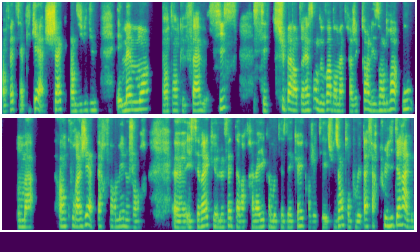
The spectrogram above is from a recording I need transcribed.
en fait s'appliquer à chaque individu. Et même moi, en tant que femme cis, c'est super intéressant de voir dans ma trajectoire les endroits où on m'a encouragée à performer le genre. Euh, et c'est vrai que le fait d'avoir travaillé comme hôtesse d'accueil quand j'étais étudiante, on pouvait pas faire plus littéral.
